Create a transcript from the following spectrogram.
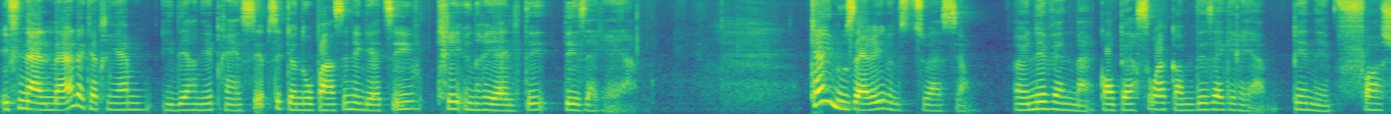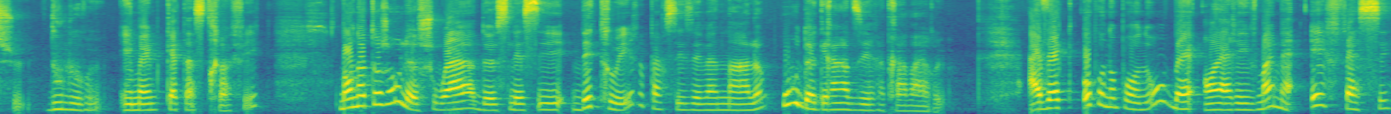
Et finalement, le quatrième et dernier principe, c'est que nos pensées négatives créent une réalité désagréable. Quand il nous arrive une situation, un événement qu'on perçoit comme désagréable, pénible, fâcheux, douloureux et même catastrophique, ben, on a toujours le choix de se laisser détruire par ces événements-là ou de grandir à travers eux. Avec Oponopono, ben, on arrive même à effacer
